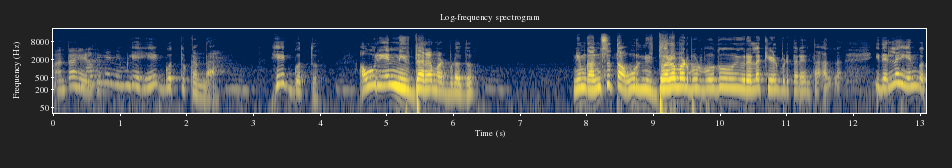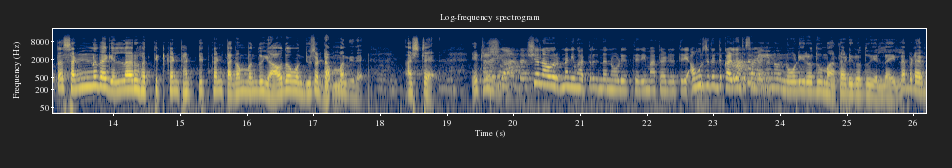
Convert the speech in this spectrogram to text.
ಅಂತ ಹೇಳ್ತಾರೆ. ನನಗೆ ನಿಮಗೆ ಹೇಗೆ ಗೊತ್ತು ಕಂದ? ಹೇಗೆ ಗೊತ್ತು? ಅವ್ರೇನು ನಿರ್ಧಾರ ಮಾಡಿಬಿಡೋದು? ನಿಮ್ಗೆ ಅನ್ಸುತ್ತಾ ಅವ್ರು ನಿರ್ಧಾರ ಮಾಡಿಬಿಡ್ಬೋದು ಇವರೆಲ್ಲ ಕೇಳ್ಬಿಡ್ತಾರೆ ಅಂತ? ಅಲ್ಲ ಇದೆಲ್ಲ ಏನು ಗೊತ್ತಾ? ಸಣ್ಣದಾಗಿ ಎಲ್ಲರೂ ಹತ್ತಿಟ್ಕೊಂಡು ಹತ್ತಿಟ್ಕೊಂಡು ತಗೊಂಬಂದು ಯಾವುದೋ ಒಂದು ದಿವಸ ಡಮ್ ಬಂದಿದೆ ಅಷ್ಟೇ. ಇಟ್ ಇಸ್ ಈಗ ದರ್ಶನ್ ಅವ್ರನ್ನ ನೀವು ಹತ್ರದಿಂದ ನೋಡಿರ್ತೀರಿ ಮಾತಾಡಿರ್ತೀರಿ ಅವ್ರ ಜೊತೆ ಕಳೆದಂತ ಸಮಯ ಏನು? ನೋಡಿರೋದು ಮಾತಾಡಿರೋದು ಎಲ್ಲ ಇಲ್ಲ but I've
